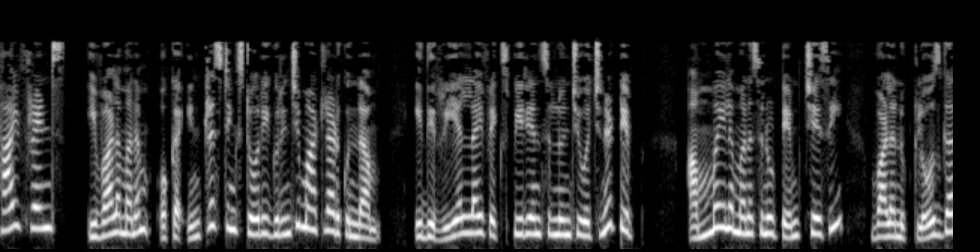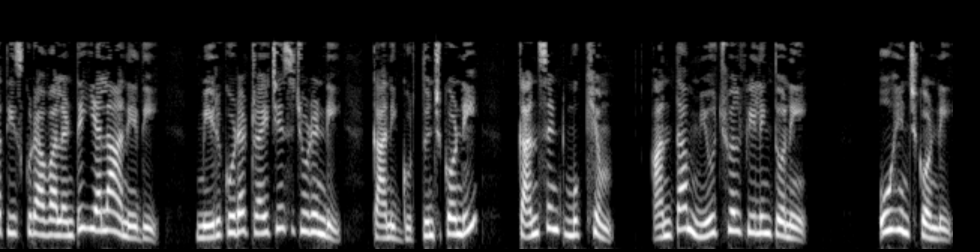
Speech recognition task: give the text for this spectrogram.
హాయ్ ఫ్రెండ్స్ ఇవాళ మనం ఒక ఇంట్రెస్టింగ్ స్టోరీ గురించి మాట్లాడుకుందాం. ఇది రియల్ లైఫ్ ఎక్స్పీరియన్స్ నుంచి వచ్చిన టిప్ అమ్మాయిల మనసును టెంప్ట్ చేసి వాళ్ళను క్లోజ్గా తీసుకురావాలంటే ఎలా అనేది. మీరు కూడా ట్రై చేసి చూడండి. కాని గుర్తుంచుకోండి కన్సెంట్ ముఖ్యం. అంతా మ్యూచువల్ ఫీలింగ్తోనే ఊహించుకోండి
